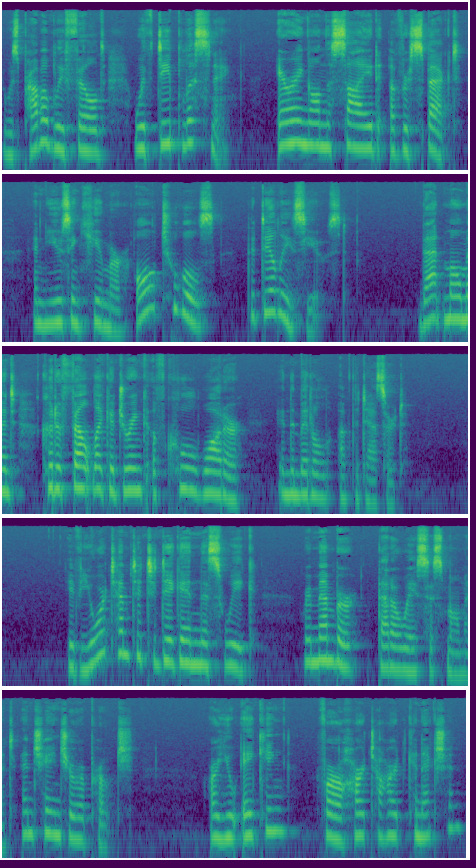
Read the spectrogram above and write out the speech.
It was probably filled with deep listening, erring on the side of respect, and using humor, all tools the Dilleys used. That moment could have felt like a drink of cool water in the middle of the desert. If you're tempted to dig in this week, remember that oasis moment and change your approach. Are you aching for a heart to heart connection?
